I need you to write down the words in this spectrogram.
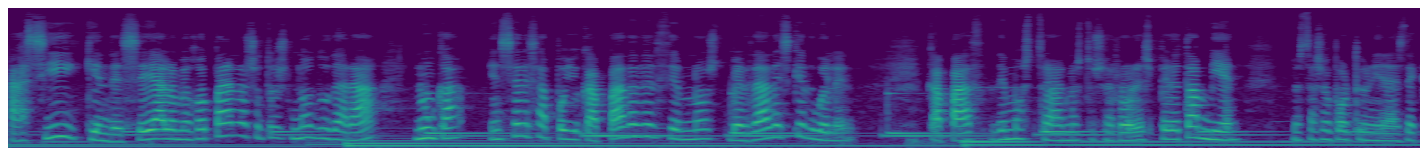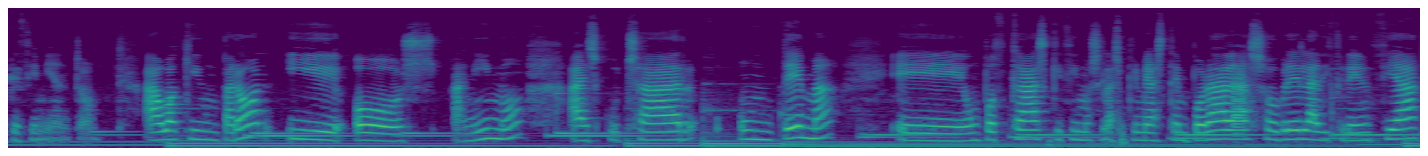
Así, quien desea lo mejor para nosotros no dudará nunca en ser ese apoyo capaz de decirnos verdades que duelen, capaz de mostrar nuestros errores, pero también nuestras oportunidades de crecimiento. Hago aquí un parón y os animo a escuchar un tema, eh, un podcast que hicimos en las primeras temporadas sobre la diferencia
